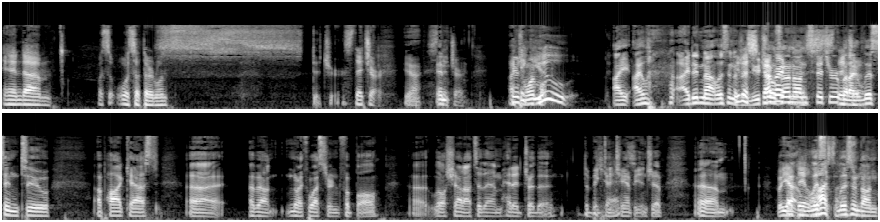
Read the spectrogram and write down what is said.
and um, what's the, what's the third one? Stitcher. Stitcher. Yeah. And Stitcher. I here's think one more- you. I, I I did not listen to the neutral zone on the Stitcher, but I listened to a podcast uh, about Northwestern football. Uh, little shout out to them, headed to the the Big Ten Yes. championship. Um, but yeah, they lis- lost last listened on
